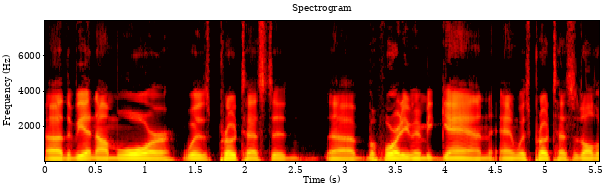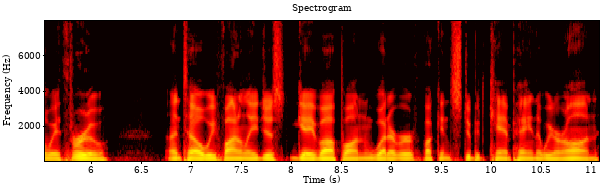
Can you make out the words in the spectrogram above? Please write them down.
Uh, the Vietnam War was protested uh, before it even began, and was protested all the way through until we finally just gave up on whatever fucking stupid campaign that we were on.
